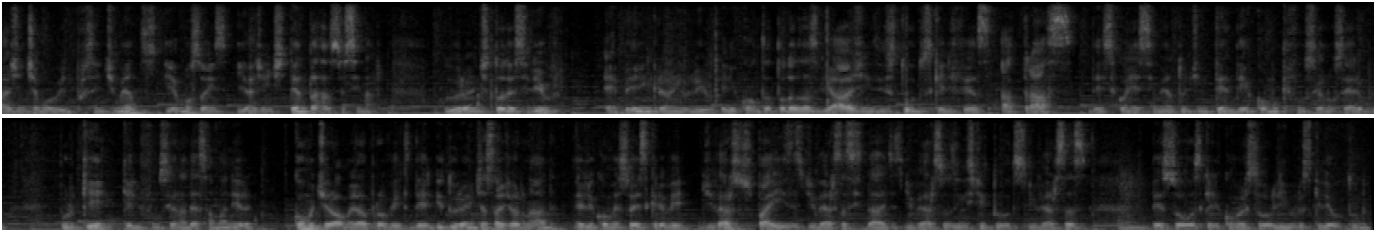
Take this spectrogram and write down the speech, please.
A gente é movido por sentimentos e emoções e a gente tenta raciocinar. Durante todo esse livro, é bem grande o livro. Ele conta todas as viagens e estudos que ele fez atrás desse conhecimento de entender como que funciona o cérebro, por que, que ele funciona dessa maneira, como tirar o melhor proveito dele. E durante essa jornada, ele começou a escrever diversos países, diversas cidades, diversos institutos, diversas pessoas que ele conversou, livros que leu tudo.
